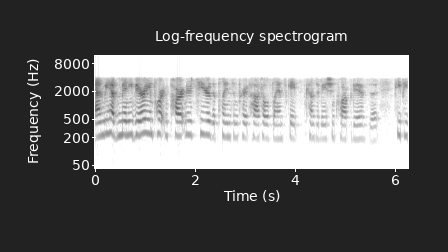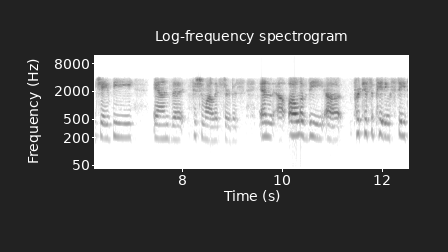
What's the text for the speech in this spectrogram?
And we have many very important partners here, the Plains and Prairie Potholes Landscape Conservation Cooperative, the PPJV, and the Fish and Wildlife Service, and uh, all of the uh, participating states,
